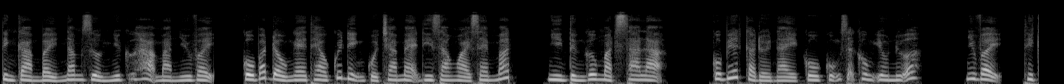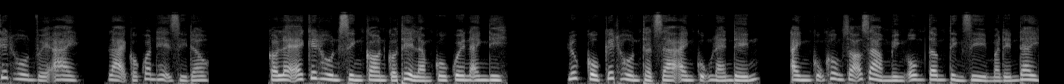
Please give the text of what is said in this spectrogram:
tình cảm 7 năm dường như cứ hạ màn như vậy, cô bắt đầu nghe theo quyết định của cha mẹ đi ra ngoài xem mắt nhìn từng gương mặt xa lạ. Cô biết cả đời này cô cũng sẽ không yêu nữa. Như vậy, thì kết hôn với ai, lại có quan hệ gì đâu? Có lẽ kết hôn sinh con có thể làm cô quên anh đi. Lúc cô kết hôn thật ra anh cũng lén đến. Anh cũng không rõ ràng mình ôm tâm tình gì mà đến đây.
